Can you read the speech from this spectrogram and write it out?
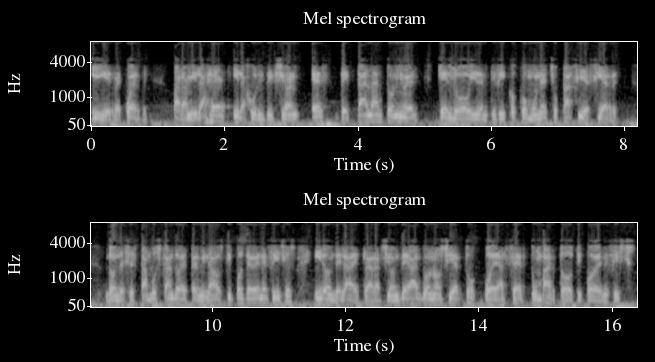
Y recuerde, para mí la JEP y la jurisdicción es de tan alto nivel que lo identifico como un hecho casi de cierre donde se están buscando determinados tipos de beneficios y donde la declaración de algo no cierto puede hacer tumbar todo tipo de beneficios.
